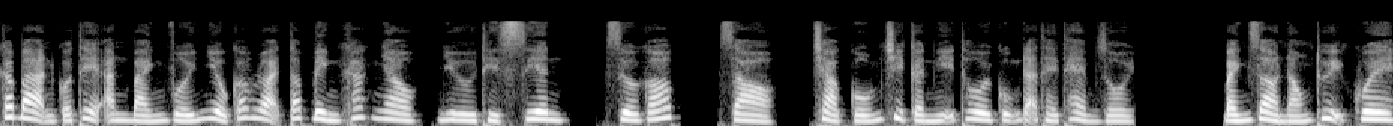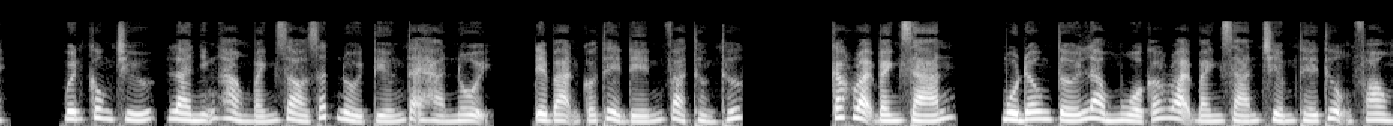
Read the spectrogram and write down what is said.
các bạn có thể ăn bánh với nhiều các loại topping khác nhau như thịt xiên, dưa góp, giò, chả cốm chỉ cần nghĩ thôi cũng đã thấy thèm rồi. Bánh giò nóng Thụy Khuê, Nguyễn Công chứ là những hàng bánh giò rất nổi tiếng tại Hà Nội để bạn có thể đến và thưởng thức. Các loại bánh rán, mùa đông tới là mùa các loại bánh rán chiếm thế thượng phong.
